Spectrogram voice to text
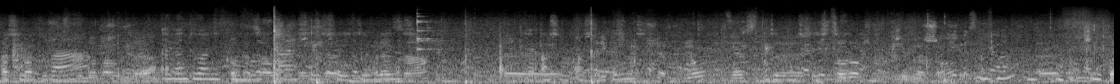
Tak bardzo się 82, spodobał, że ewentualnie okazało komórka się, że 669 impreza e, 885 w sierpniu jest coroczną imprezą. Czyli to,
